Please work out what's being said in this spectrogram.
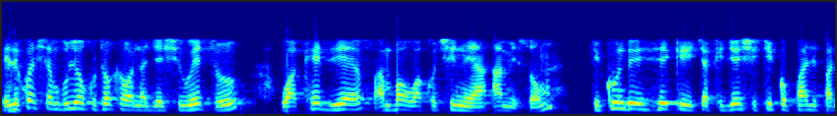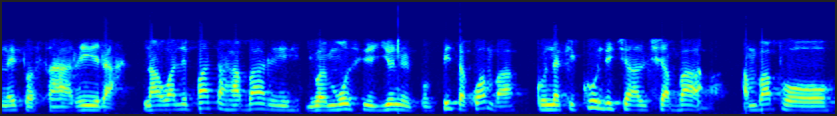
ilikuwa shambulio kutoka wanajeshi wetu wa KDF ambao wako chini ya AMISOM. Kikundi hiki cha kijeshi kiko pale panaitwa Sarira, na walipata habari Jumamosi jioni ilipopita kwamba kuna kikundi cha Al-Shabab ambapo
